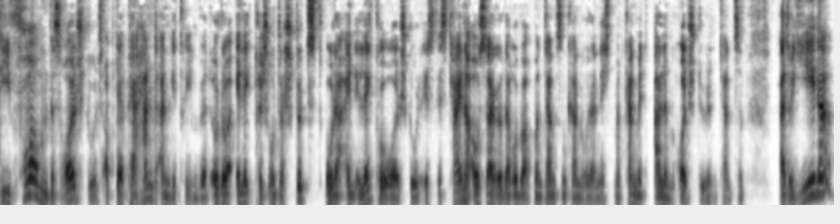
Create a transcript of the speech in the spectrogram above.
die Form des Rollstuhls, ob der per Hand angetrieben wird oder elektrisch unterstützt oder ein Elektrorollstuhl ist, ist keine Aussage darüber, ob man tanzen kann oder nicht. Man kann mit allen Rollstühlen tanzen. Also jeder,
